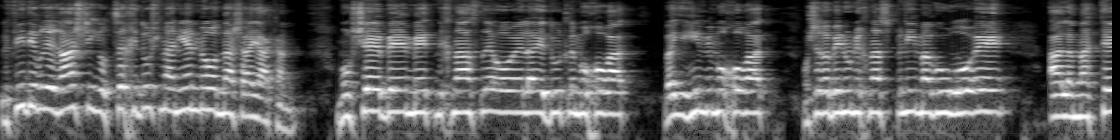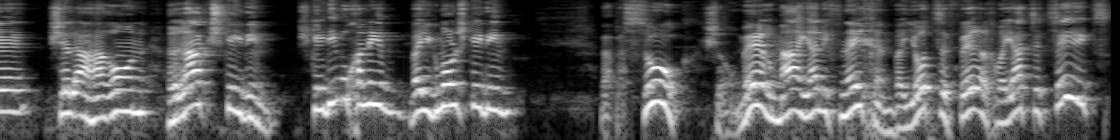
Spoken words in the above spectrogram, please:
לפי דברי רש"י יוצא חידוש מעניין מאוד מה שהיה כאן. משה באמת נכנס לאוהל העדות למחרת, ויהי ממחרת. משה רבנו נכנס פנימה והוא רואה על המטה של אהרון רק שקדים. שקדים מוכנים, ויגמול שקדים. והפסוק שאומר מה היה לפני כן, ויוצא פרח ויצא ציץ,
